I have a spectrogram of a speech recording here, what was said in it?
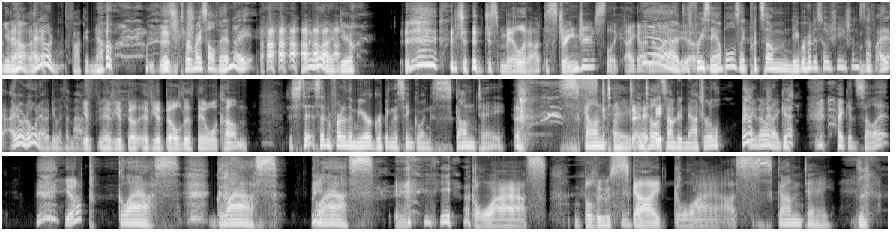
You know, I don't fucking know. Turn myself in. I I don't know what I'd do. just mail it out to strangers. Like I got no yeah, idea. just free samples. Like put some neighborhood association stuff. I I don't know what I would do with the meth. If, if you build if you build it, they will come. Just sit, sit in front of the mirror, gripping the sink, going scante, scante, Scante. until it sounded natural. You know, and I could I could sell it. Yep. Glass, glass, glass. Yeah. Glass, blue sky glass. Scante.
